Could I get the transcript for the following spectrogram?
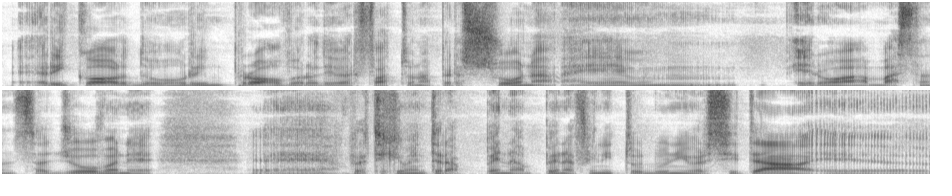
eh, ricordo un rimprovero di aver fatto una persona, eh, ero abbastanza giovane, eh, praticamente era appena, appena finito l'università, eh,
